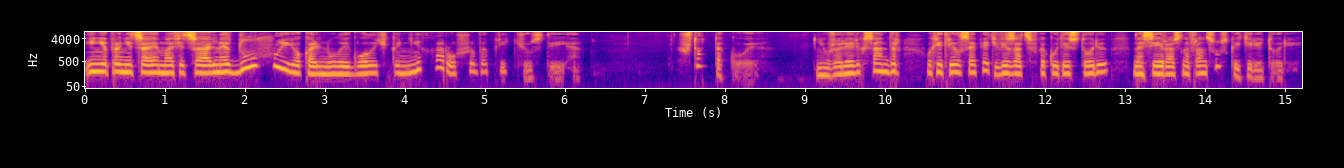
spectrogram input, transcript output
и непроницаемо официальное, душу ее кольнула иголочка нехорошего предчувствия. Что такое? Неужели Александр ухитрился опять ввязаться в какую-то историю, на сей раз на французской территории?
